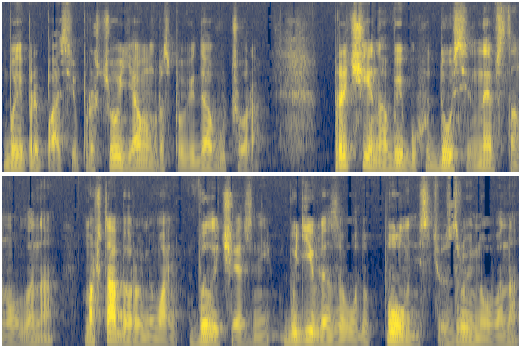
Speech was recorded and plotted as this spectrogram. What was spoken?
боєприпасів, про що я вам розповідав вчора. Причина вибуху досі не встановлена. Масштаби руйнувань величезні, будівля заводу повністю зруйнована,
